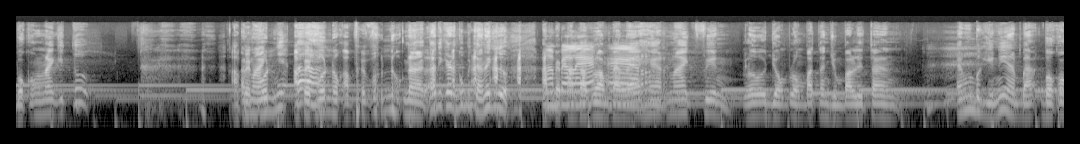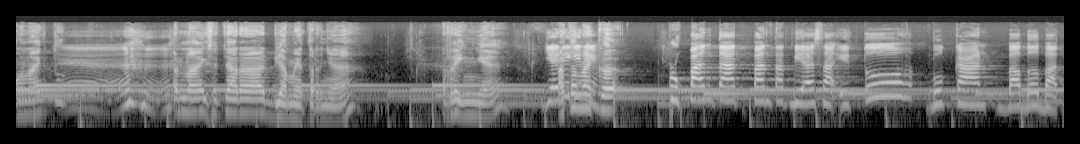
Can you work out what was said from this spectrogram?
bokong naik itu Apa pun, apa ah. punuk, apa punuk. Nah tadi kan gue bercanda gitu, sampai Sampai pantat lu sampai leher. naik, Vin. Lo jom lompatan jumpalitan. Emang begini ya, bokong naik tuh Eh. naik secara diameternya, ringnya, Jadi atau gini. naik ke Pantat pantat biasa itu bukan bubble butt.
